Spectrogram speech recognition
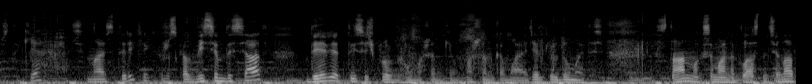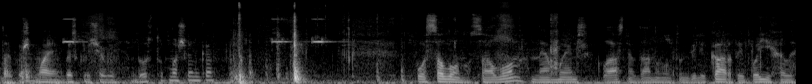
ось таке. 17 рік, як я вже сказав, 89 тисяч пробігу машинки. Машинка має, тільки вдумайтесь. Стан, максимально класна ціна, також має безключовий доступ машинка. По салону. Салон не менш класний в даному автомобілі. Карти поїхали.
